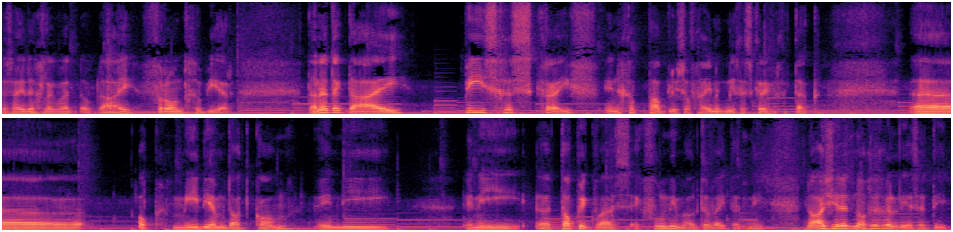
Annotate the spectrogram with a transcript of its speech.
dis heidaglik wat op daai front gebeur. Dan het ek daai piece geskryf en gepublish of eintlik nie geskryf en getik. Uh op medium.com en die en die uh, topic was ek voel nie motivated nie. Nou as jy dit nog nie gelees het nie,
